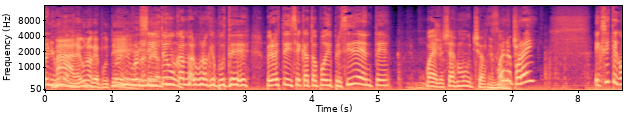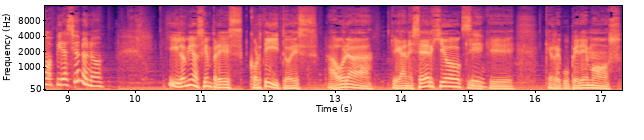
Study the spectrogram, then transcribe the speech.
hay ninguno, Mal, alguno que putee. No sí, estoy buscando alguno que putee. Pero este dice Catopodis presidente. Bueno, ya es mucho. Es bueno, mucho. por ahí. ¿Existe como aspiración o no? Y lo mío siempre es cortito, es ahora que gane Sergio, que, Sí. que, que recuperemos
